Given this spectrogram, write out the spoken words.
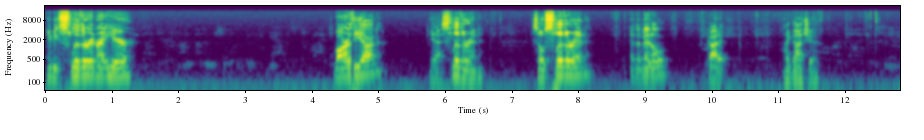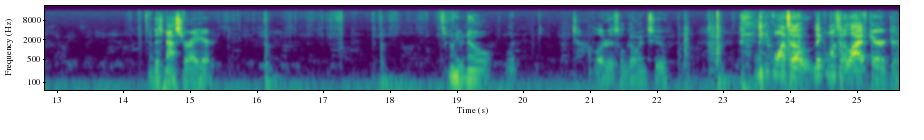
Maybe Slytherin right here. Baratheon. Yeah, Slytherin. So Slytherin in the middle. Got it. I got you. And this master right here. I don't even know what top loader this will go into. Nick wants a Nick wants an alive character.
